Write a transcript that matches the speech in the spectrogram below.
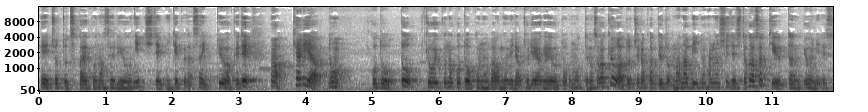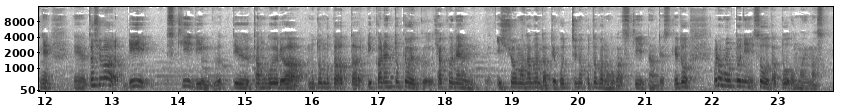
えー、ちょっと使いこなせるようにしてみてください。というわけで、まあ、キャリアのことと教育のことをこの番組では取り上げようと思ってますが今日はどちらかというと学びの話でしたがさっき言ったようにですね、えー、私はリスキーリングっていう単語よりはもともとあったリカレント教育100年一生学ぶんだっていうこっちの言葉の方が好きなんですけどこれは本当にそうだと思います。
